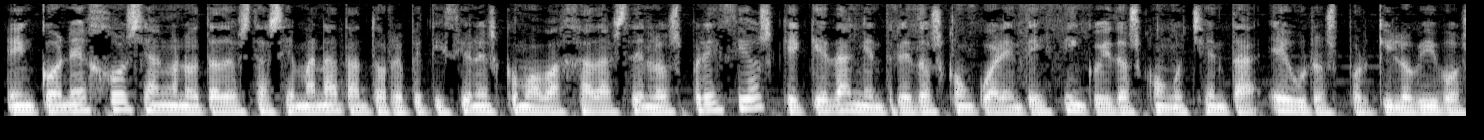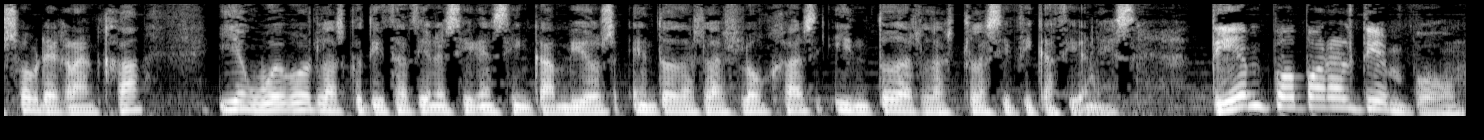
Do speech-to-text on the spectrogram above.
En conejo se han anotado esta semana tanto repeticiones como bajadas en los precios, que quedan entre 2,45 y 2,80 euros por kilo vivo sobre granja. Y en huevos las cotizaciones siguen sin cambios en todas las lonjas y en todas las clasificaciones. Tiempo para el tiempo.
